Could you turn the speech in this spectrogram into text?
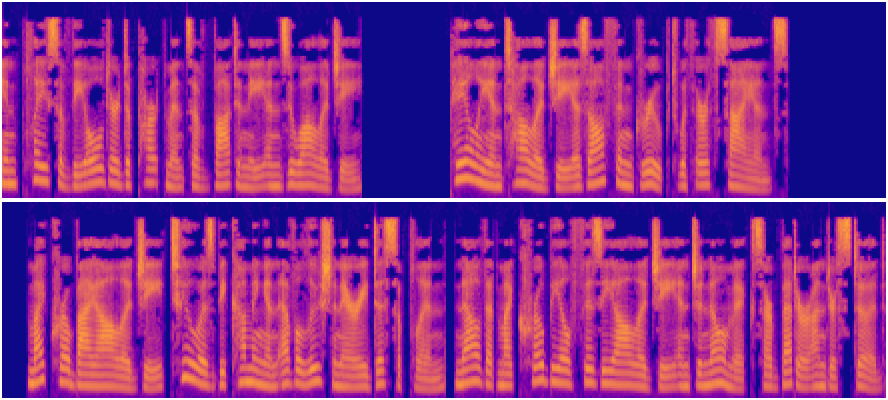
in place of the older departments of botany and zoology. Paleontology is often grouped with earth science. Microbiology too is becoming an evolutionary discipline, now that microbial physiology and genomics are better understood.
